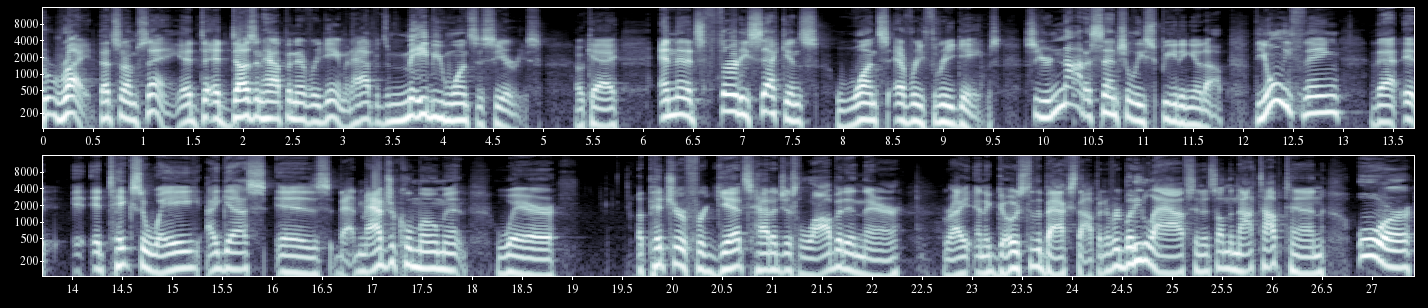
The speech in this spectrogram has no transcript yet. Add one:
Right, that's what I'm saying. It it doesn't happen every game. It happens maybe once a series. Okay, and then it's 30 seconds once every three games. So you're not essentially speeding it up. The only thing that it it, it takes away, I guess, is that magical moment where a pitcher forgets how to just lob it in there, right? And it goes to the backstop and everybody laughs and it's on the not top 10 or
